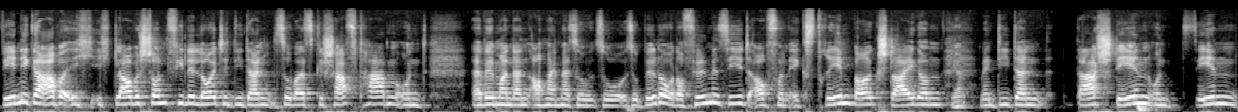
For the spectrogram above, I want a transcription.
weniger, aber ich, ich glaube schon viele Leute, die dann sowas geschafft haben und äh, wenn man dann auch manchmal so, so, so, Bilder oder Filme sieht, auch von Extrembergsteigern, ja. wenn die dann da stehen und sehen,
